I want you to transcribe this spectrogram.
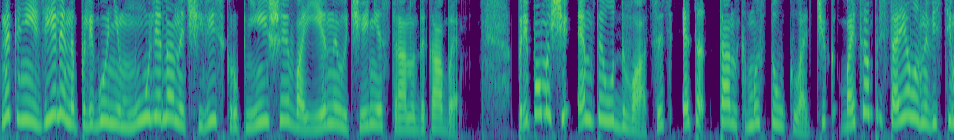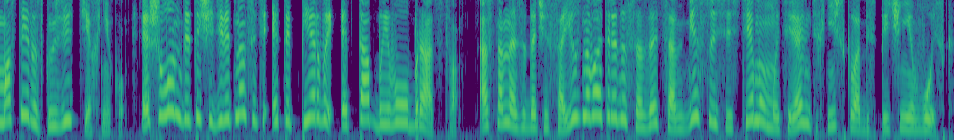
На этой неделе на полигоне Мулина начались крупнейшие военные учения стран УДКБ. При помощи МТУ-20, это танк-мостоукладчик, бойцам предстояло навести мосты и разгрузить технику. Эшелон-2019 – это первый этап боевого братства. Основная задача союзного отряда – создать совместную систему материально-технического обеспечения войск.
